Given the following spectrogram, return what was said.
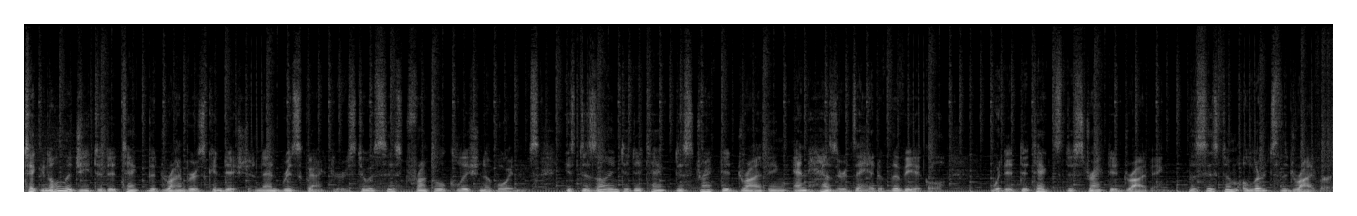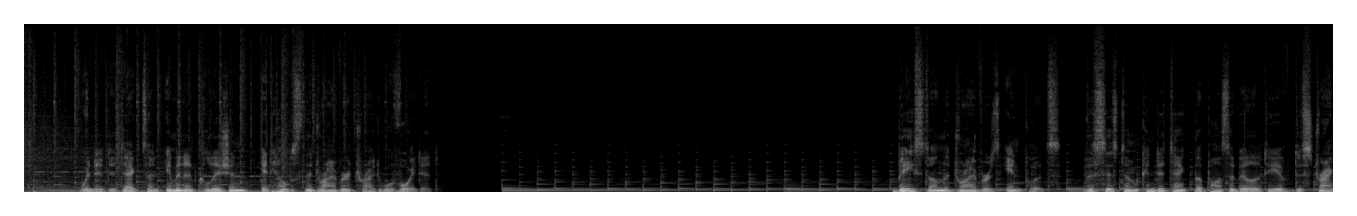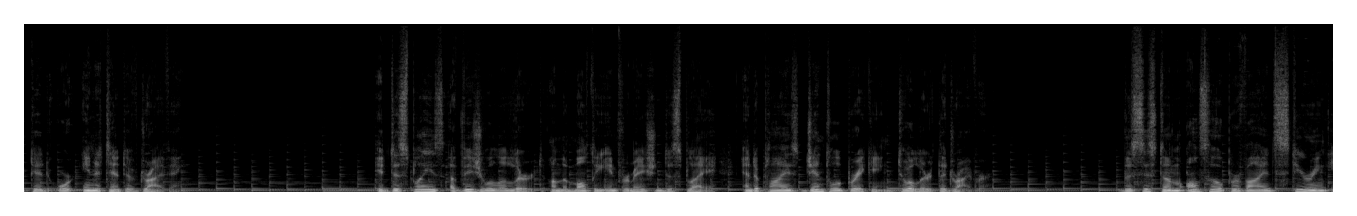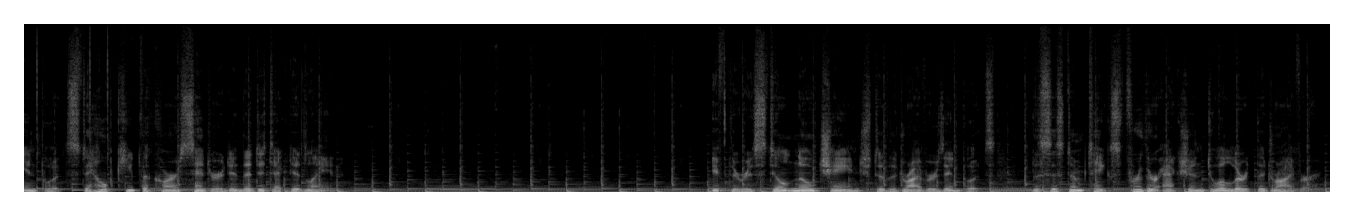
Technology to detect the driver's condition and risk factors to assist frontal collision avoidance is designed to detect distracted driving and hazards ahead of the vehicle. When it detects distracted driving, the system alerts the driver. When it detects an imminent collision, it helps the driver try to avoid it. Based on the driver's inputs, the system can detect the possibility of distracted or inattentive driving. It displays a visual alert on the multi-information display and applies gentle braking to alert the driver. The system also provides steering inputs to help keep the car centered in the detected lane. If there is still no change to the driver's inputs, the system takes further action to alert the driver.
